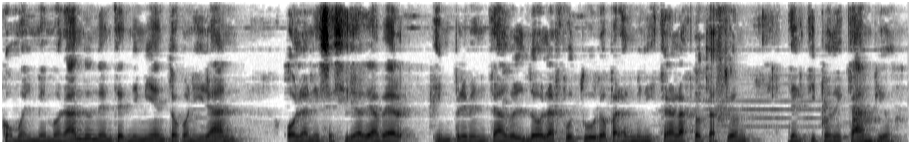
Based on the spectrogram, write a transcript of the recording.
como el memorándum de entendimiento con Irán o la necesidad de haber implementado el dólar futuro para administrar la flotación del tipo de cambio,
